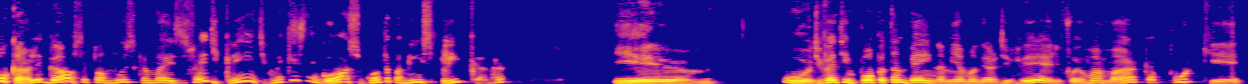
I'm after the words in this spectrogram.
Pô, cara, legal essa tua música, mas isso aí é de crente? Como é que é esse negócio? Conta para mim, explica, né? E o De Vento em Popa também, na minha maneira de ver, ele foi uma marca porque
